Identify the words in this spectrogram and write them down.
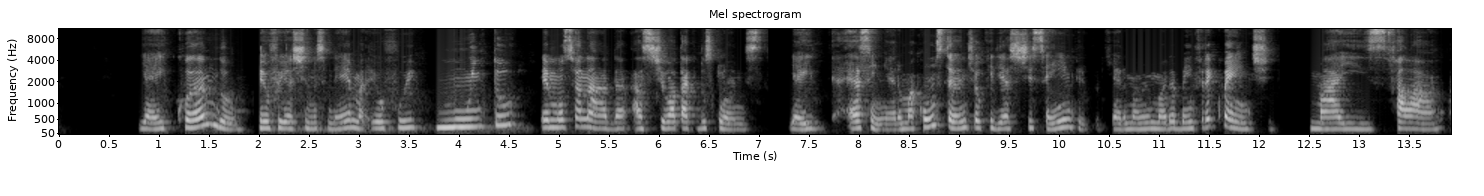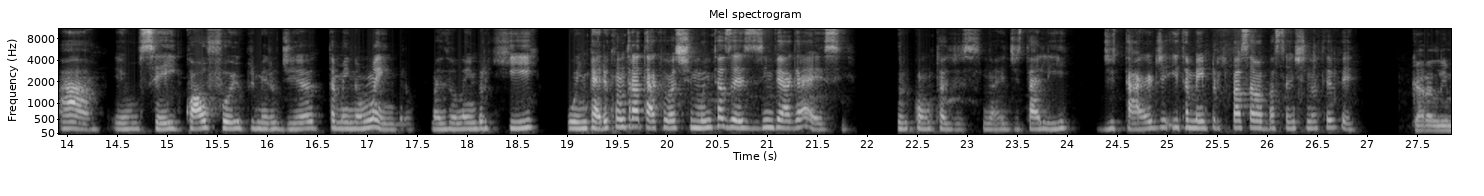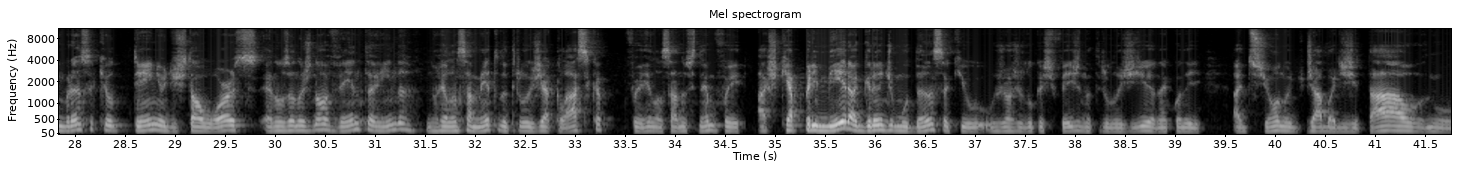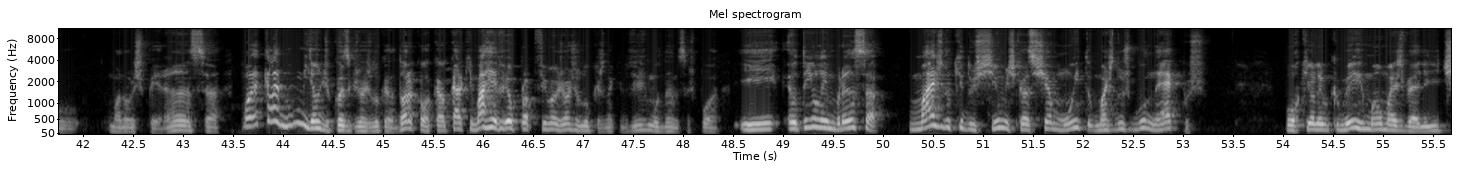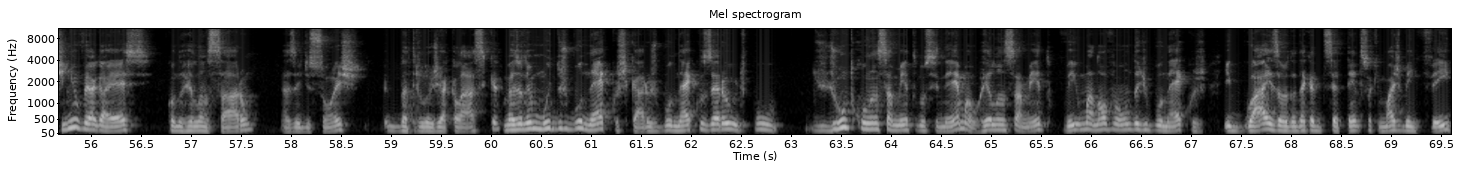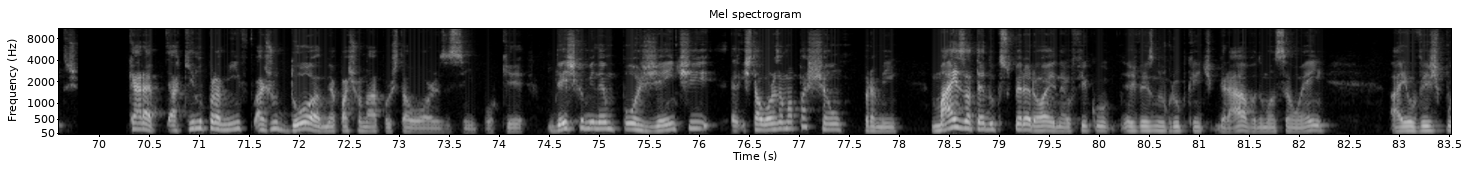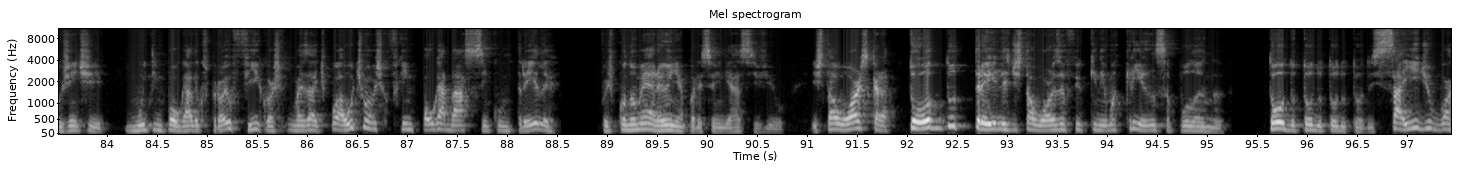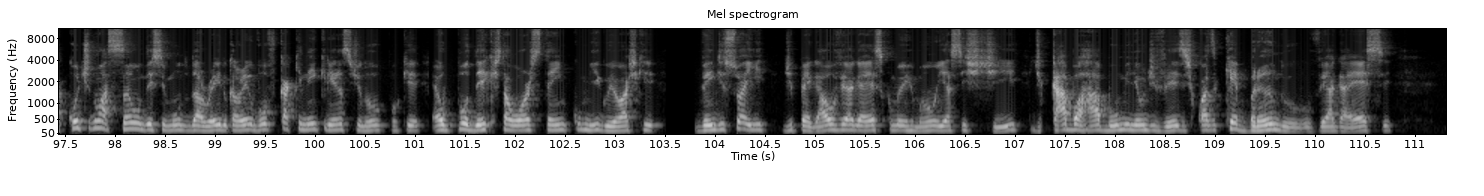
E aí, quando eu fui assistir no cinema, eu fui muito emocionada assistir o Ataque dos Clones. E aí, é assim, era uma constante, eu queria assistir sempre, porque era uma memória bem frequente. Mas falar, ah, eu sei qual foi o primeiro dia, também não lembro. Mas eu lembro que o Império Contra-Ataque eu assisti muitas vezes em VHS, por conta disso, né? De estar ali de tarde e também porque passava bastante na TV. Cara, a lembrança que eu tenho de Star Wars é nos anos 90 ainda, no relançamento da trilogia clássica foi relançado no cinema, foi acho que a primeira grande mudança que o, Jorge Lucas fez na trilogia, né, quando ele adiciona o Jabba digital no Uma Nova Esperança. Pô, é aquela um milhão de coisas que o Jorge Lucas adora colocar. O cara que mais revê o próprio filme é o Jorge Lucas, né, que ele vive mudando essas porra. E eu tenho lembrança mais do que dos filmes que eu assistia muito, mas dos bonecos. Porque eu lembro que o meu irmão mais velho, ele tinha o VHS quando relançaram as edições da trilogia clássica, mas eu lembro muito dos bonecos, cara. Os bonecos eram, tipo, junto com o lançamento no cinema, o relançamento, veio uma nova onda de bonecos iguais aos da década de 70, só que mais bem feitos. Cara, aquilo para mim ajudou a me apaixonar por Star Wars, assim, porque desde que eu me lembro por gente, eh, Star Wars é uma paixão para mim. Mais até do que super-herói, né? Eu fico, às vezes, no grupo que a gente grava, do Mansão N, aí eu vejo, tipo, gente muito empolgada com super-herói, eu fico, acho, mas, tipo, a última vez que eu fiquei empolgadaço, assim, com o um trailer, foi tipo, quando Homem-Aranha apareceu em Guerra Civil. Star Wars, cara, todo trailer de Star Wars eu fico que nem uma criança pulando. Todo, todo, todo, todo. E sair de uma continuação desse mundo da Rey, do Kylo eu vou ficar que nem criança de novo, porque é o poder que Star Wars tem comigo. E eu acho que vem disso aí, de pegar o VHS com meu irmão e assistir de cabo a rabo um milhão de vezes, quase quebrando o VHS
